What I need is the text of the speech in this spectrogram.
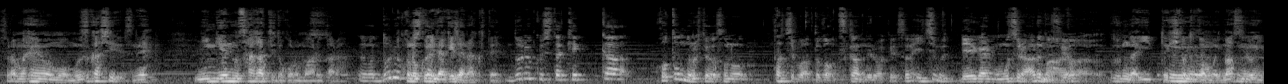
それは辺はもう難しいですね人間の差がっていうところもあるから。努力この国だけじゃなくて。努力した結果ほとんどの人がその立場とかを掴んでるわけです。よね一部例外ももちろんあるんですよ、まあ、運がいいって人とかもいますよ、うん。い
